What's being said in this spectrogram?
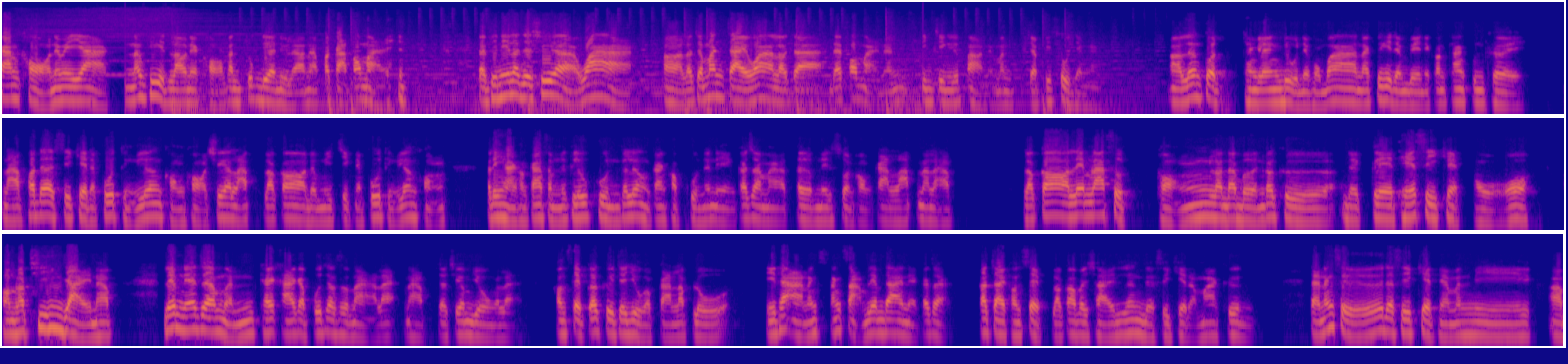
การขอเนี่ยไม่ยาก นักธุรกิจเราเนี่ยขอกันทุกเดือนอยู่แล้วนะประกาศเป้าหมาย แต่ทีนี้เราจะเชื่อว่าเราจะมั่นใจว่าเราจะได้เป้าหมายนั้นจริง ๆ หรือเปล่าเนี่ยมันจะพิสูจน์ยังไงเรื่องกฎแข่งแรงดูดเนี่ยผมว่านักธุรกิจเอ็มเเนี่ยค่อนข้างคุ้นเคยนะเพราะเดอร์ซีเคทพูดถึงเรื่องของขอเชื่อรับ แล้วก็เดอะมิจิกเนี่ยพูดถึงเรื่องของปฏิหารของการสำนึกรู้คุณก็เรื่องของการขอบคุณนั่นเอง ก็จะมาเติมในส่วนของการรับนั่นแหละครับ แล้วก็เล่มล่าสุด ของลอนดาเบิร์นก็คือ The Greatest Secret โอ้โหความลับที่ยิ่งใหญ่นะครับ เล่มนี้จะเหมือนคล้ายๆ กับพุทธศาสนาแหละนะครับ จะเชื่อมโยงกันแหละคอนเซปต์ก็คือจะอยู่กับการรับรู้ นี้ถ้าอ่านทั้งทั้งสามเล่มได้เนี่ย ก็จะเข้าใจคอนเซปต์แล้วก็ไปใช้เรื่อง The Secret อะมากขึ้น แต่หนังสือ The Secret เนี่ยมันมี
